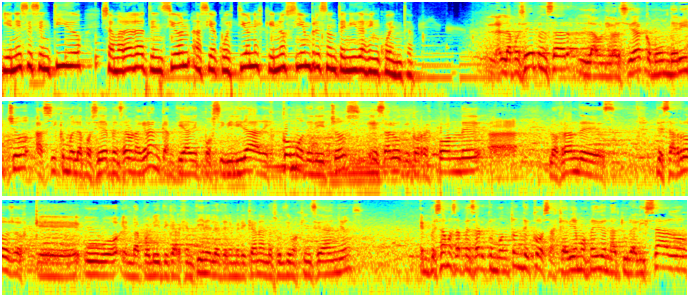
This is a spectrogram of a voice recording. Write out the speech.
y en ese sentido llamará la atención hacia cuestiones que no siempre son tenidas en cuenta. La, posibilidad de pensar la universidad como un derecho, así como la posibilidad de pensar una gran cantidad de posibilidades como derechos, es algo que corresponde a los grandes desarrollos que hubo en la política argentina y latinoamericana en los últimos 15 años. Empezamos a pensar que un montón de cosas que habíamos medio naturalizado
